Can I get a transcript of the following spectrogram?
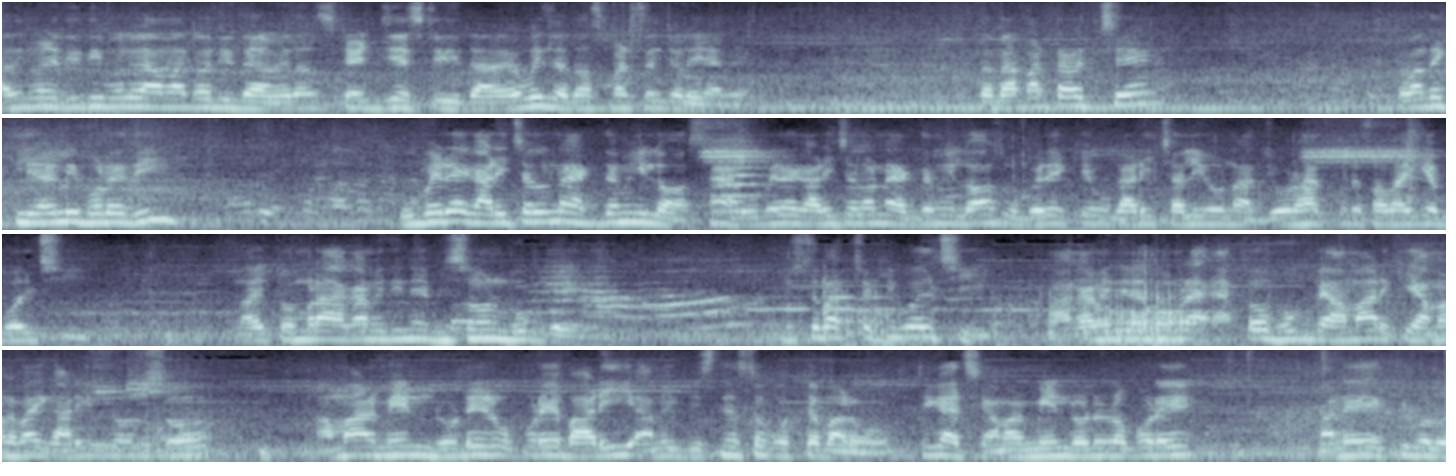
আমি মানে দিদি বলবে আমাকেও দিতে হবে তো স্টেট জিএসটি দিতে হবে, বুঝলে? দশ পার্সেন্ট চলে যাবে। তো ব্যাপারটা হচ্ছে, তোমাদের ক্লিয়ারলি বলে দিই, উবেরে গাড়ি চালানো একদমই লস হ্যাঁ উবেরে গাড়ি চালানো একদমই লস উবেরে কেউ গাড়ি চালিও না জোরহাট করে সবাইকে বলছি। নয়, তোমরা আগামী দিনে ভীষণ ভুগবে। বুঝতে পারছ কি বলছি? আগামী দিনে তোমরা এত ভুগবে, আমার কি? আমার ভাই গাড়ির লোন শো আমার মেন রোডের ওপরে বাড়ি, আমি বিজনেসও করতে পারব, ঠিক আছে? আমার মেন রোডের ওপরে মানে কি বলব,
